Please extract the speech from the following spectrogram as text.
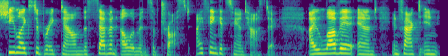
she likes to break down the seven elements of trust. I think it's fantastic. I love it. And in fact, in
